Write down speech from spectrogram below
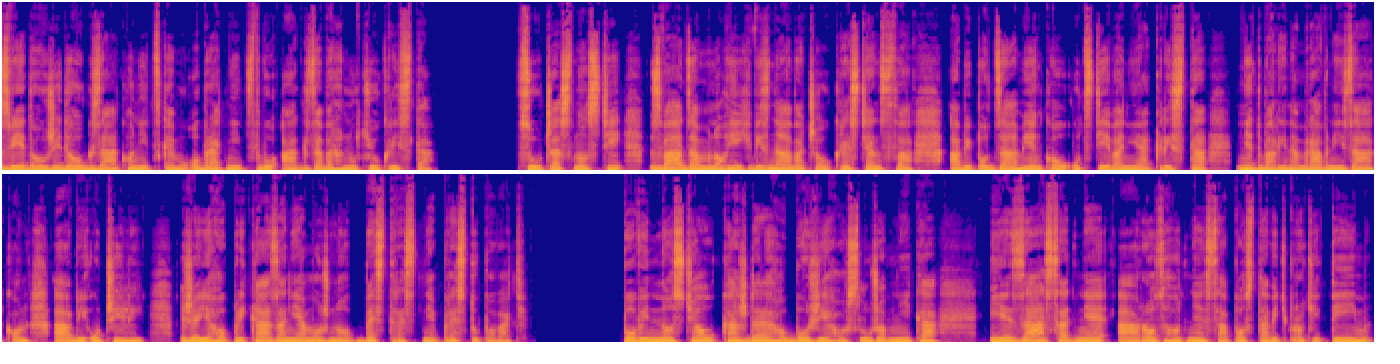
zviedol Židov k zákonnickému obradníctvu a k zavrhnutiu Krista. V súčasnosti zvádza mnohých vyznávačov kresťanstva, aby pod zámienkou uctievania Krista nedbali na mravný zákon a aby učili, že jeho prikázania možno beztrestne prestupovať. Povinnosťou každého Božieho služobníka je zásadne a rozhodne sa postaviť proti tým,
